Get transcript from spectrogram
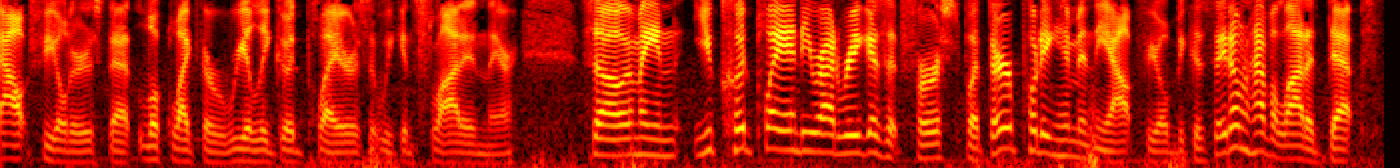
outfielders that look like they're really good players that we can slot in there. So, I mean, you could play Endy Rodriguez at first, but they're putting him in the outfield because they don't have a lot of depth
